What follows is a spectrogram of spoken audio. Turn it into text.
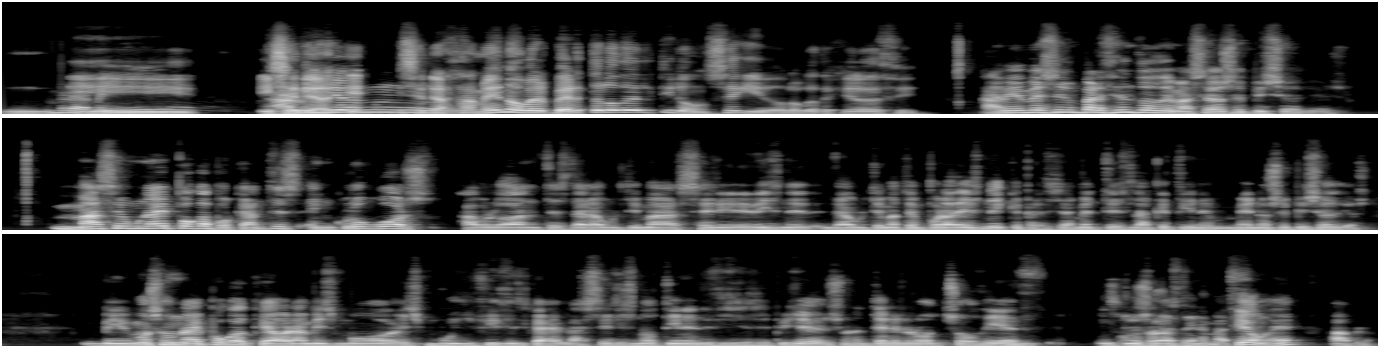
Hombre, y, a mí, y, se te, yo y, se te hace ameno ver, vértelo del tirón seguido, lo que te quiero decir. A mí me siguen pareciendo demasiados episodios. Más en una época, porque antes en Clone Wars, hablo antes de la última serie de Disney, de la última temporada de Disney, que precisamente es la que tiene menos episodios. Vivimos en una época que ahora mismo es muy difícil, que las series no tienen 16 episodios, suelen tener 8 o 10, incluso las de animación, ¿eh? Hablo.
